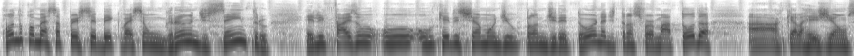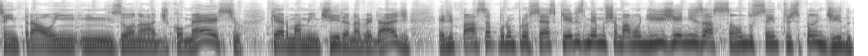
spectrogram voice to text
quando começa a perceber que vai ser um grande centro, ele faz o, o, o que eles chamam de plano diretor, né? De transformar toda a- aquela região central em, em zona de comércio, que era uma mentira, na verdade, ele passa por um processo que eles mesmos chamavam de higienização do centro expandido,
